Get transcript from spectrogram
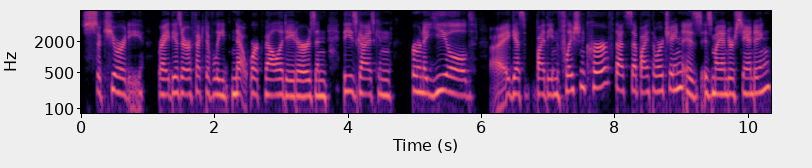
security, right? These are effectively network validators, and these guys can earn a yield I guess by the inflation curve that's set by Thorchain is is my understanding.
